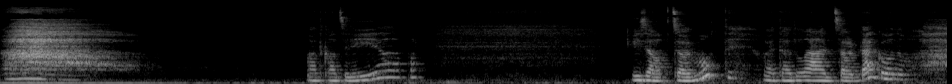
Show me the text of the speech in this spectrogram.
Atkal dziļi ieelpa. Izelpa caur muti vai tādu lēnu caur degunu.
